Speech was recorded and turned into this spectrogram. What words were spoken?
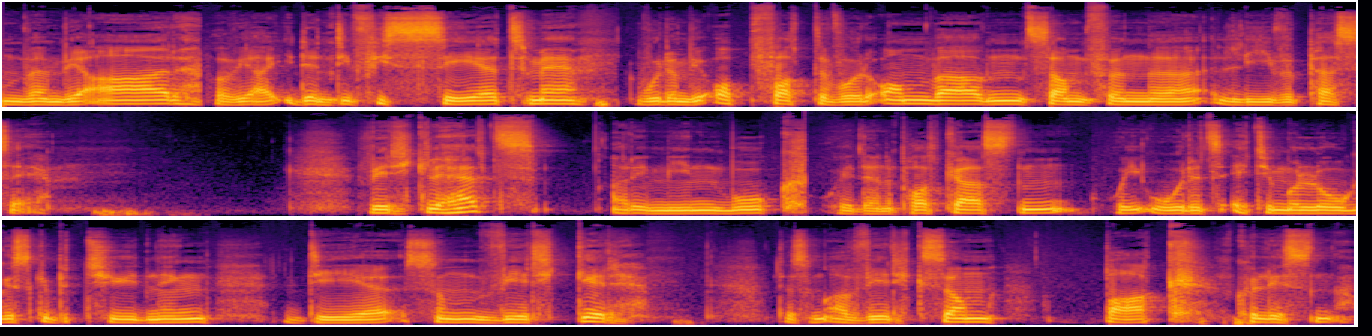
om hvem vi er, hva vi er identifisert med, hvordan vi oppfatter vår omverden, samfunnet, livet per se. Virkelighet er i min bok og i denne podkasten og i ordets etymologiske betydning det som virker, det som er virksom bak kulissene.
